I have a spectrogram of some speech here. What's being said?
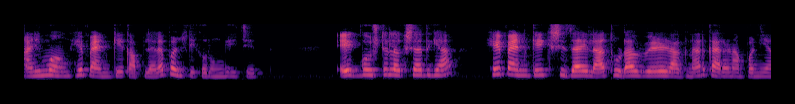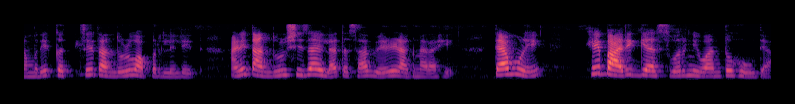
आणि मग हे पॅनकेक आपल्याला पलटी करून घ्यायचे एक गोष्ट लक्षात घ्या हे पॅनकेक शिजायला थोडा वेळ लागणार कारण आपण यामध्ये कच्चे तांदूळ वापरलेले आहेत आणि तांदूळ शिजायला तसा वेळ लागणार आहे. त्यामुळे हे बारीक गॅसवर निवांत होऊ द्या.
